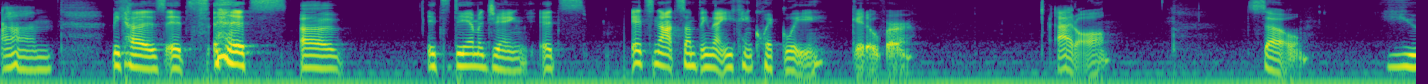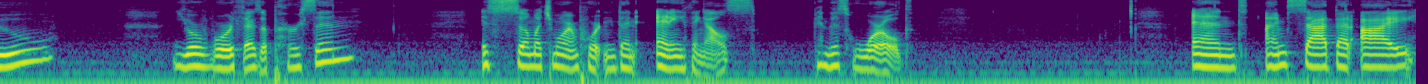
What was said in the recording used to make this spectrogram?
Um, because it's it's uh it's damaging. It's it's not something that you can quickly get over at all. So, you your worth as a person is so much more important than anything else in this world. And I'm sad that I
